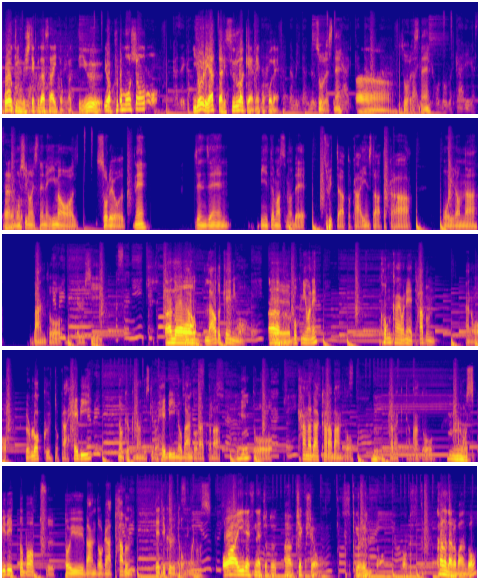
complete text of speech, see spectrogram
ボーティングしてくださいとかっていう、要はプロモーションをいろいろやったりするわけやね、ここで。そうですね。あそうですね。あ、なるほ面ど。白いですね。今はそれをね、全然見えてますので、Twitter とかインスタとか、もういろんなバンド出てるし、あラのウラウド系にも、あえー僕にはね、今回はね、多分、あの、ロックとかヘビーの曲なんですけど、ヘビーのバンドだったら、えっ、と、カナダからバンドうんから来たバンド、うんあのスピリットボックスというバンドが多分出てくると思います。おーいいですね。ちょっと、あ、チェックしよう。スピリットボックス。カナダのバンド？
